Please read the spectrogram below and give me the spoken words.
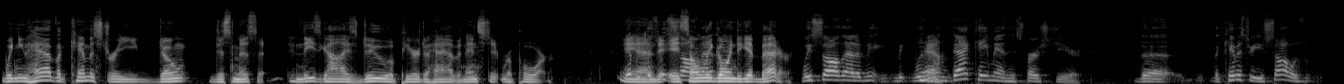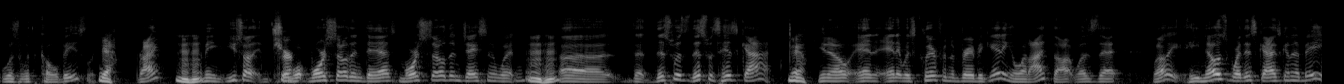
when you have a chemistry, don't dismiss it. And these guys do appear to have an instant rapport. Yeah, and it's only that- going to get better. We saw that when, Yeah. when Dak came in his first year. The the chemistry you saw was was with Cole Beasley. Yeah. right. I mean, you saw Sure. more, more so than Dez, more so than Jason Witten. Uh, that this was this was his guy. Yeah. you know, and and it was clear from the very beginning. And what I thought was that well, he, he knows where this guy's going to be.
